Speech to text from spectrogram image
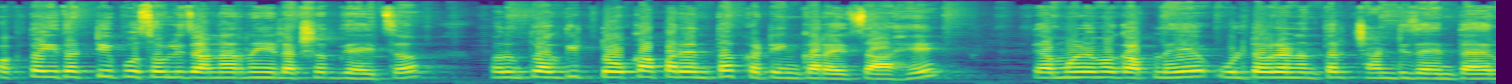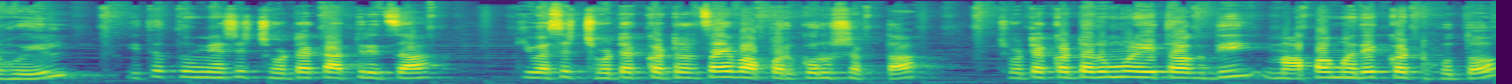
फक्त इथं टीप उसवली जाणार नाही हे लक्षात घ्यायचं. परंतु अगदी टोकापर्यंत कटिंग करायचं आहे. त्यामुळे मग आपलं हे उलटवल्यानंतर छान डिझाईन तयार होईल. इथं तुम्ही असे छोट्या कात्रीचा किंवा असे छोट्या कटरचाही वापर करू शकता. छोट्या कटरमुळे इथं अगदी मापामध्ये कट होतं.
